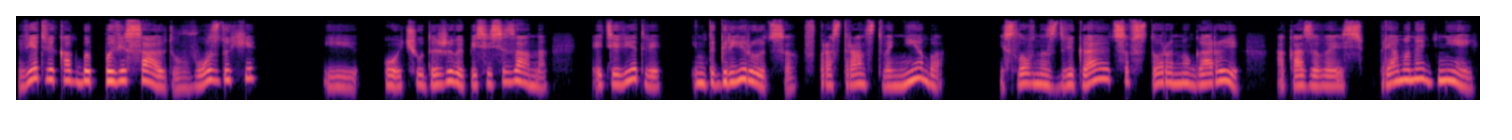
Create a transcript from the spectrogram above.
Ветви как бы повисают в воздухе, и, о чудо живописи Сезанна, эти ветви интегрируются в пространство неба и словно сдвигаются в сторону горы, оказываясь прямо над ней,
